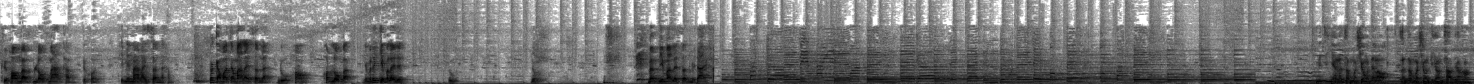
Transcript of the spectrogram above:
มหลังจากนั้นก็นั่งไปเรื่อยๆ คือห้องแบบรกมากครับ ทุกคนที่ไม่มาไลฟ์สดนะครับ ก็กะว่าจะมาไลฟ์สดแหละ ดูห้องค่อนรกอ่ะ ยังไม่ได้เก็บอะไรเลย ดู ดู แบบนี้มาไลฟ์สดไม่ได้ครับ 没经验，人怎么凶的了？人怎么凶的很糟糕哈？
